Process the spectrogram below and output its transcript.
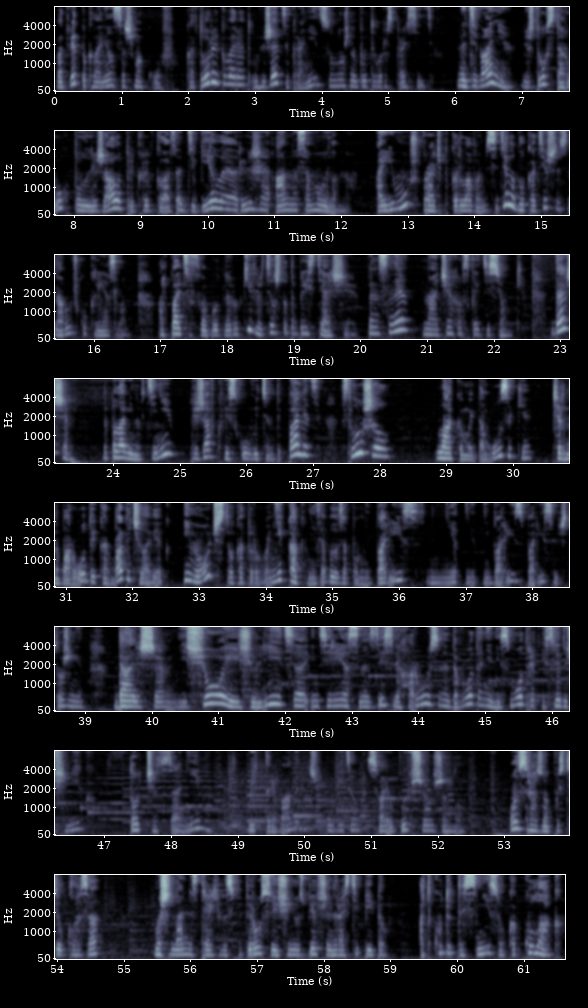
В ответ поклонился Шмаков, который, говорят, уезжает за границу, нужно будет его расспросить. На диване между двух старух полулежала, прикрыв глаза, дебелая, рыжая Анна Самойловна. А ее муж, врач по горловым, сидел, облокотившись на ручку кресла а в пальцах свободной руки вертел что-то блестящее. Пенсне на чеховской тесемке. Дальше, наполовину в тени, прижав к виску вытянутый палец, слушал лакомый до музыки, чернобородый, горбатый человек, имя отчество которого никак нельзя было запомнить. Борис? Нет, нет, не Борис. Борисович тоже нет. Дальше. Еще и еще лица. Интересно, здесь ли Харузины? Да вот они, не смотрят. И в следующий миг Тотчас за ним Виктор Иванович увидел свою бывшую жену. Он сразу опустил глаза, машинально стряхивая с папиросы еще не успевший нарасти пепел. Откуда-то снизу, как кулак,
